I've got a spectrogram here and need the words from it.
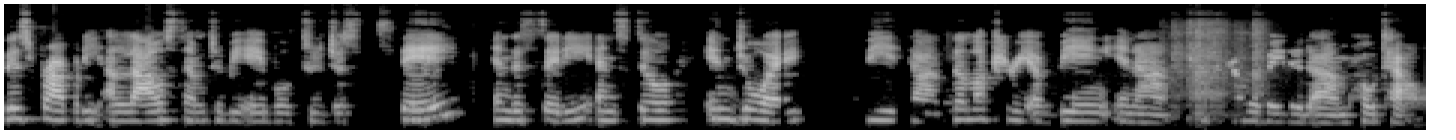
this property allows them to be able to just stay in the city and still enjoy the uh, the luxury of being in a elevated um, hotel.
